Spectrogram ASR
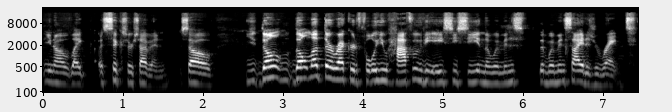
you know like a six or seven. So you don't don't let their record fool you. Half of the ACC in the women's the women's side is ranked.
